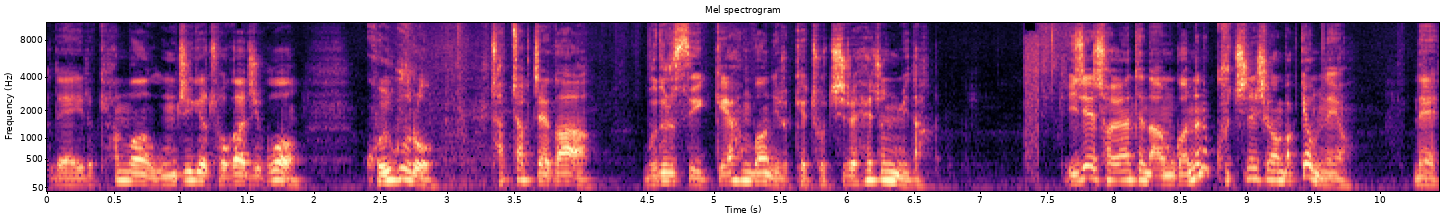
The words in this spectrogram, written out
네, 이렇게 한번 움직여 줘가지고 골고루 접착제가 묻을 수 있게 한번 이렇게 조치를 해줍니다. 이제 저희한테 남은 거는 굳히는 시간밖에 없네요. 네,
